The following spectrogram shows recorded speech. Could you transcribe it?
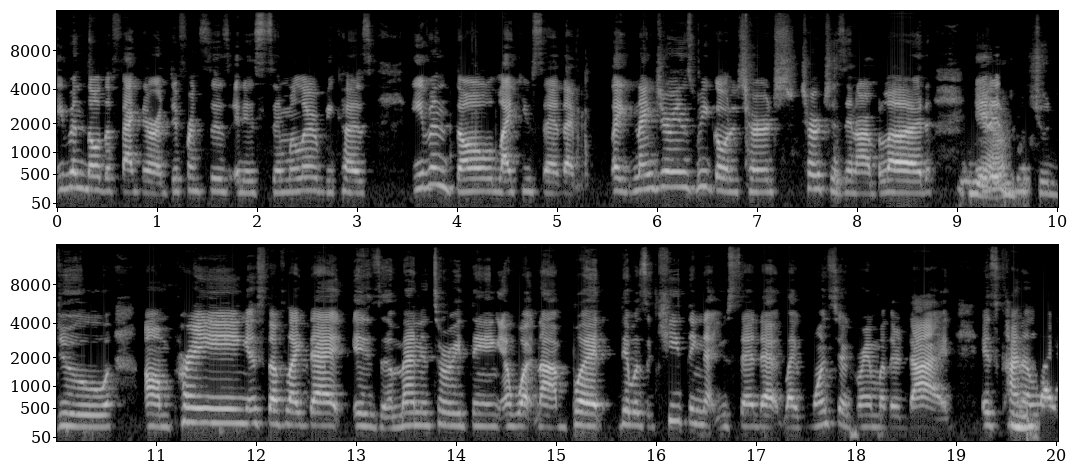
even though the fact there are differences. It is similar because even though, like you said, that like Nigerians, we go to church. Church is in our blood. It Yeah. is what you do. Um, praying and stuff like that is a mandatory thing and whatnot. But there was a key thing that you said that like once your grandmother died, it's kind of like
